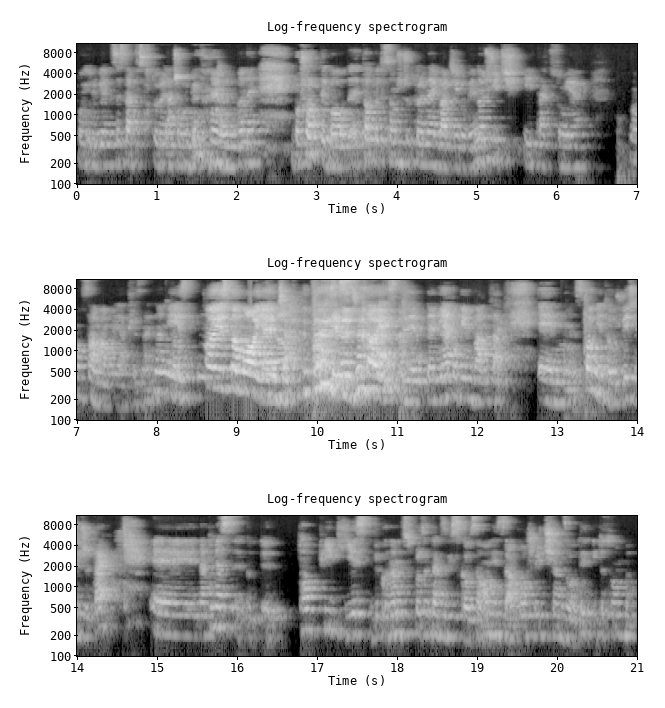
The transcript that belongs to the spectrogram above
mój ulubiony zestaw, z który, znaczy ulubiony, bo shorty, bo topy to są rzeczy, które najbardziej lubię nosić i tak w sumie, no sama moja przyznać, no nie jest, no jest to moje, no. To jest, to jest ten, ja powiem Wam tak, spodnie to już wiecie, że tak, natomiast e, topik jest wykonany w 100% z wiskosą, on jest za około 60 zł i to są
